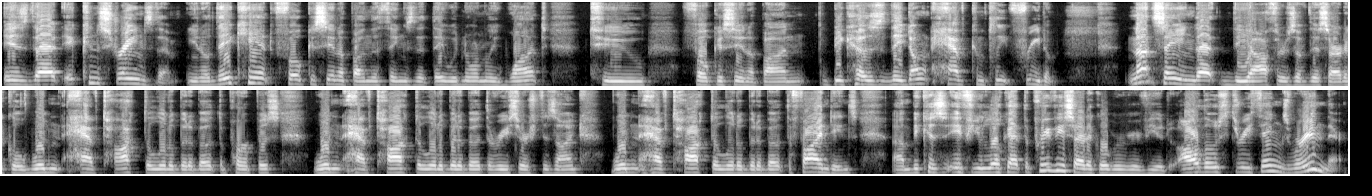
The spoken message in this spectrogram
is that it constrains them. You know, they can't focus in upon the things that they would normally want to focus in upon because they don't have complete freedom. Not saying that the authors of this article wouldn't have talked a little bit about the purpose, wouldn't have talked a little bit about the research design, wouldn't have talked a little bit about the findings, um, because if you look at the previous article we reviewed, all those three things were in there.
